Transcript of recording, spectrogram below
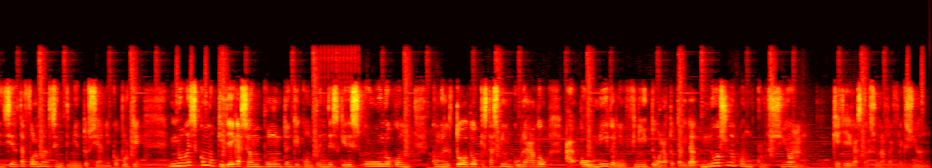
en cierta forma al sentimiento oceánico, porque no es como que llegas a un punto en que comprendes que eres uno con, con el todo, que estás vinculado o unido al infinito, a la totalidad, no es una conclusión que llegas tras una reflexión.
